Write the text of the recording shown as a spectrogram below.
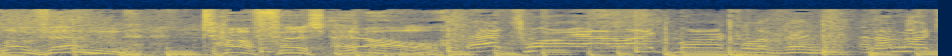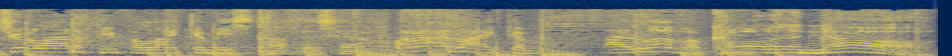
Levin, tough as hell. That's why I like Mark Levin. And I'm not sure a lot of people like him. He's tough as hell. But I like him. I love him. Call in now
